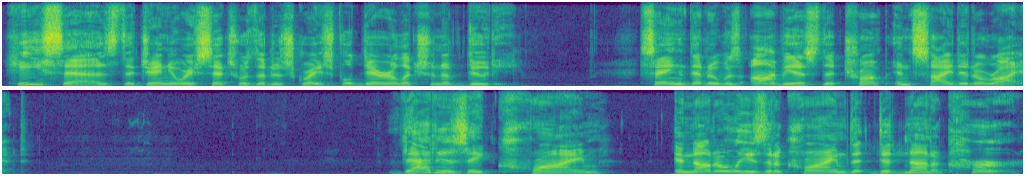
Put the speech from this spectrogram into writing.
He says that January 6 was a disgraceful dereliction of duty, saying that it was obvious that Trump incited a riot. That is a crime, and not only is it a crime that did not occur,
